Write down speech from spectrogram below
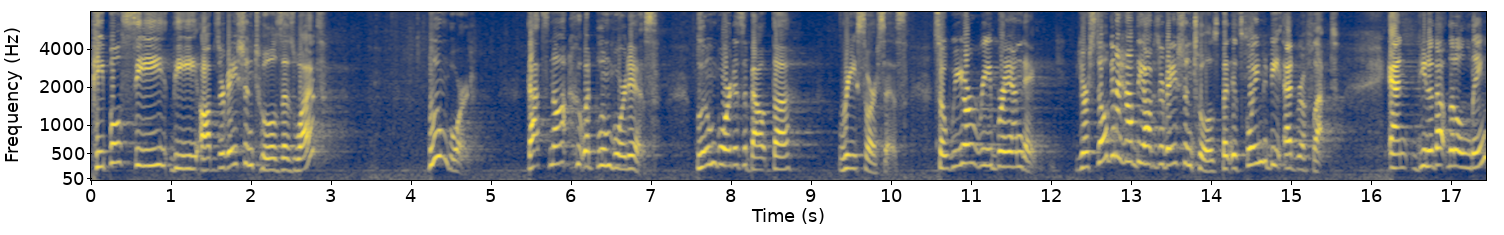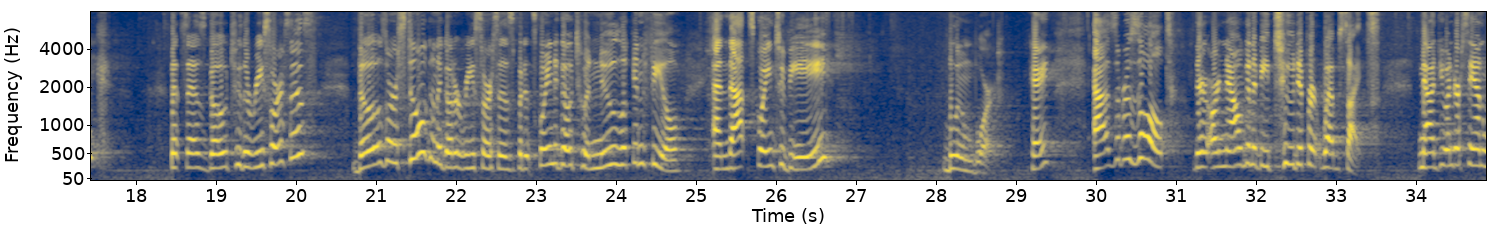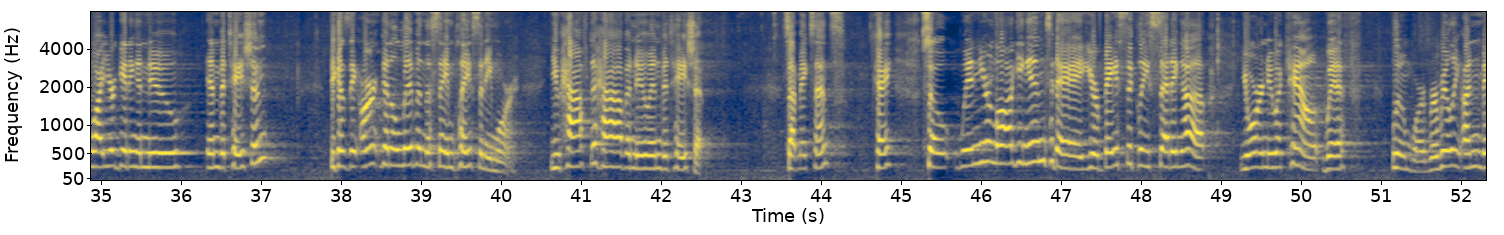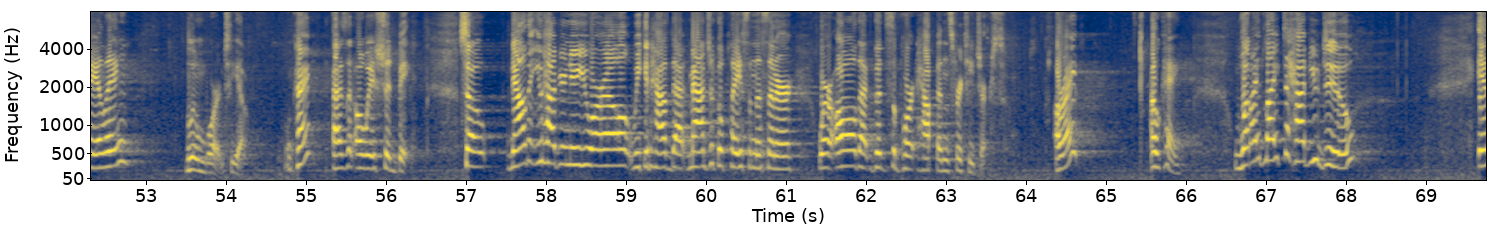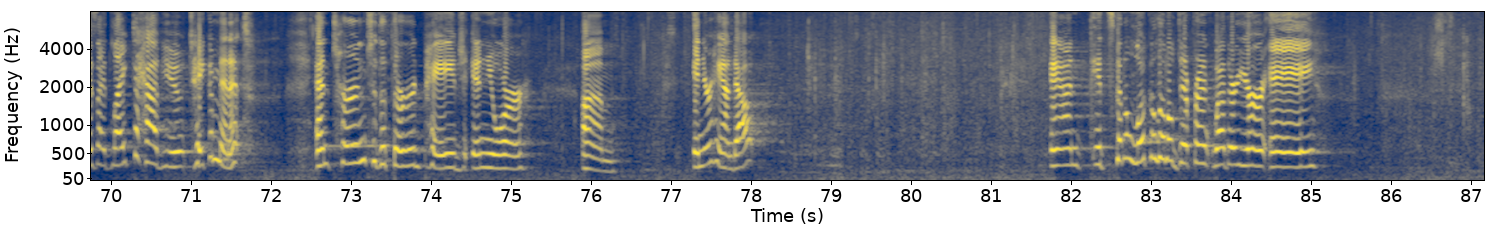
People see the observation tools as what? Bloomboard. That's not who, what Bloomboard is. Bloomboard is about the resources. So we are rebranding. You're still going to have the observation tools, but it's going to be EdReflect. And you know that little link that says go to the resources? Those are still going to go to resources, but it's going to go to a new look and feel, and that's going to be Bloomboard. Okay? As a result, there are now going to be two different websites. Now, do you understand why you're getting a new invitation? Because they aren't going to live in the same place anymore. You have to have a new invitation. Does that make sense? Okay? So when you're logging in today, you're basically setting up your new account with Bloomboard. We're really unveiling Bloomboard to you. Okay? As it always should be. So now that you have your new URL, we can have that magical place in the center where all that good support happens for teachers. All right? Okay. What I'd like to have you do is I'd like to have you take a minute and turn to the third page in your, um, in your handout. And it's going to look a little different whether you're a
